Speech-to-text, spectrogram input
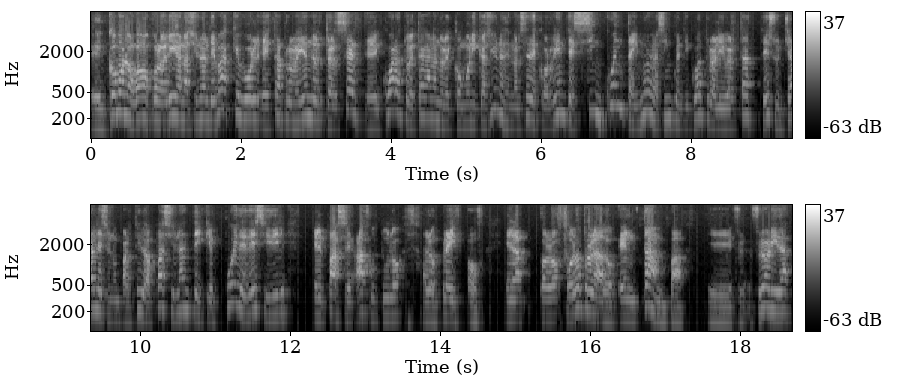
Eh, ¿Cómo no? Vamos por la Liga Nacional de Básquetbol. Está promediando el tercer, el cuarto, está ganándole comunicaciones de Mercedes Corrientes 59 a 54 a Libertad de Suchales en un partido apasionante y que puede decidir el pase a futuro a los playoffs. Por, por otro lado, en Tampa, eh, Florida,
